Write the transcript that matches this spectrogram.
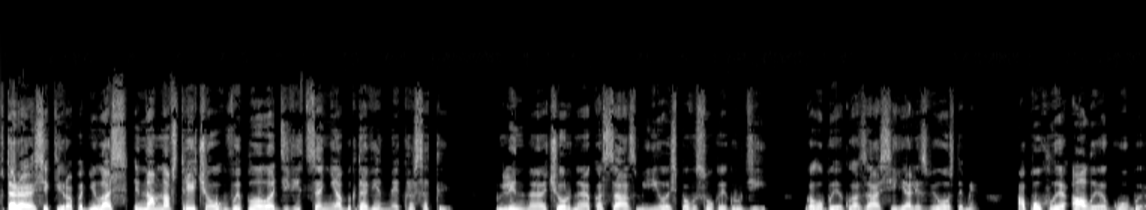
Вторая секира поднялась, и нам навстречу выплыла девица необыкновенной красоты. Длинная черная коса змеилась по высокой груди, голубые глаза сияли звездами, а пухлые алые губы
